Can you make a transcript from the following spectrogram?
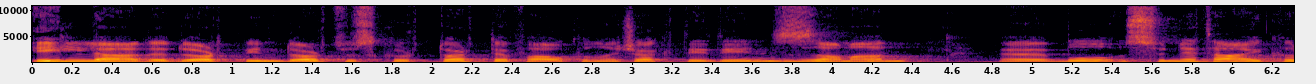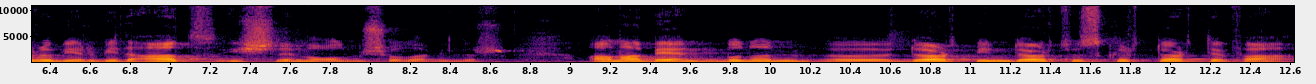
illa da 4444 defa okunacak dediğiniz zaman bu sünnete aykırı bir bid'at işlemi olmuş olabilir. Ama ben bunun e, 4444 defa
